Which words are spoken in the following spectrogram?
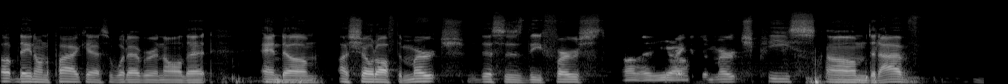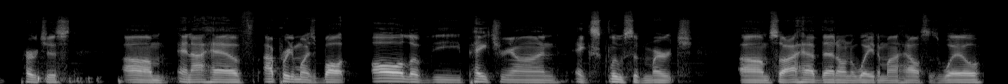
update on the podcast or whatever and all that, and um, I showed off the merch. This is the first Oh, there you go. the merch piece um, that I've purchased, um, and I have I pretty much bought all of the Patreon exclusive merch. Um, so I have that on the way to my house as well.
